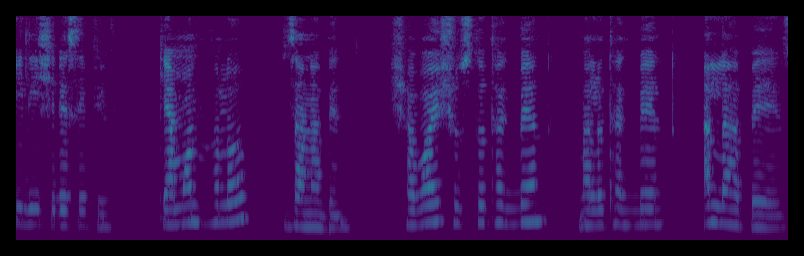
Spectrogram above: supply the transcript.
ইলিশ রেসিপি কেমন হলো জানাবেন। সবাই সুস্থ থাকবেন, ভালো থাকবেন। আল্লাহ হাফেজ।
